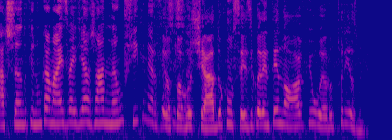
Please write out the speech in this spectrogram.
achando que nunca mais vai viajar. Não fique nervoso. Eu estou angustiado com 6,49 o Euroturismo.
